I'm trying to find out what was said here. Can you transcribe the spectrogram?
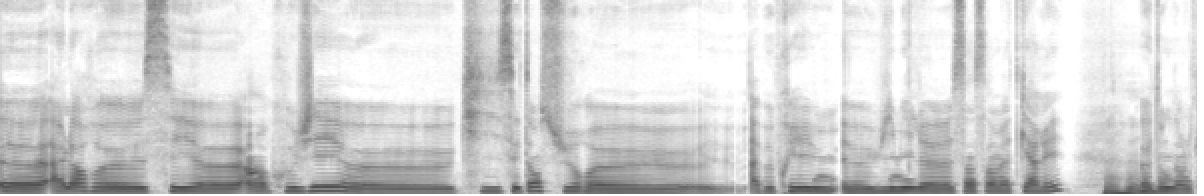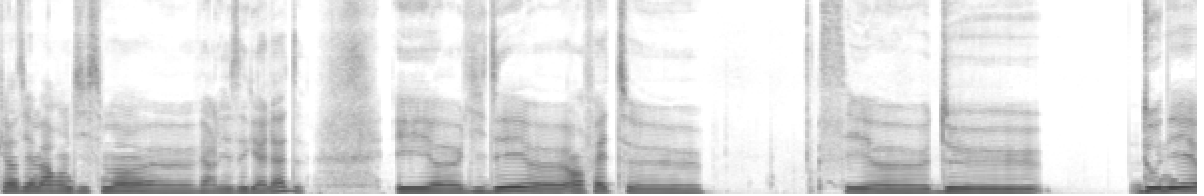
Alors, euh, c'est euh, un projet qui s'étend sur à peu près 8500 mètres carrés, mhm. donc dans le 15e arrondissement vers les Égalades. Et l'idée, en fait, c'est de donner.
